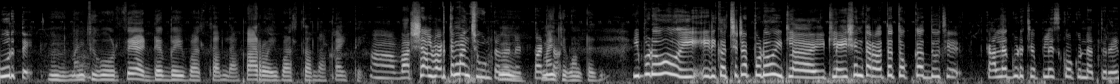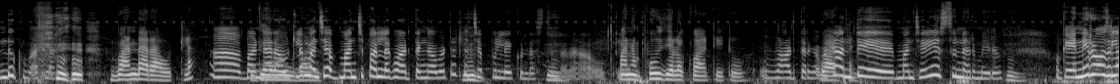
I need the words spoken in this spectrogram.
ఊరితే మంచిగా ఊరితే డెబ్బై బస్తాల దాకా అరవై బస్తాల దాకా అవుతాయి ఆ, వర్షాలు పడితే మంచిగా ఉంటుంది మంచిగా ఉంటుంది. ఇప్పుడు ఈడికి వచ్చేటప్పుడు ఇట్లా ఇట్లా వేసిన తర్వాత తొక్కద్దు కాళ్ళకు కూడా చెప్పులు వేసుకోకుండా వస్తారు ఎందుకు అట్లా? బండారా ఉట్ల ఆ, బండారా అవుట్లే మంచిగా మంచి పనులకు వాడతాం కాబట్టి అట్లా చెప్పులు లేకుండా వస్తున్నారు. మనం పూజలకు ఇటు వాడతారు కాబట్టి అంతే మంచిగా చేస్తున్నారు మీరు. ఓకే ఎన్ని రోజుల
